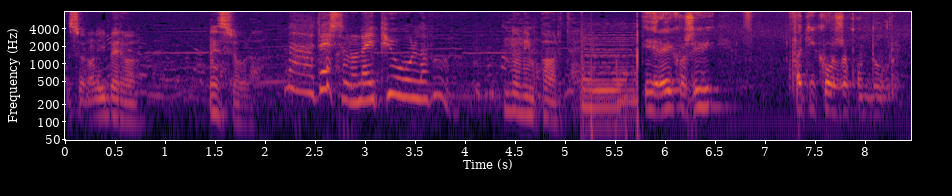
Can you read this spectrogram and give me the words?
Sono libero e solo. Ma adesso non hai più un lavoro. Non importa. direi così faticoso condurre.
